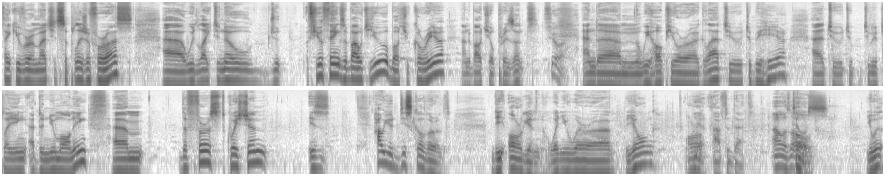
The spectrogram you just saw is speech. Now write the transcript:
Thank you very much. It's a pleasure for us. Uh, we'd like to know a few things about you, about your career, and about your present. Sure. And um, we hope you're uh, glad to, to be here, uh, to, to, to be playing at the New Morning. Um, the first question is how you discovered the organ when you were uh, young or Yes. after that? I was Tell old. us. You were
